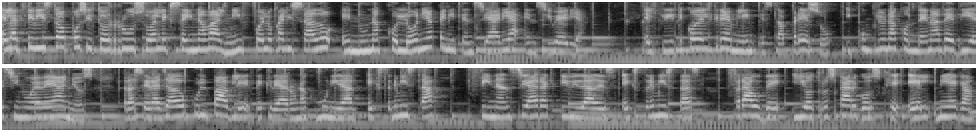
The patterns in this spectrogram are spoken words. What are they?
El activista opositor ruso Alexei Navalny fue localizado en una colonia penitenciaria en Siberia. El crítico del Kremlin está preso y cumple una condena de 19 años tras ser hallado culpable de crear una comunidad extremista, financiar actividades extremistas, fraude y otros cargos que él niega.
